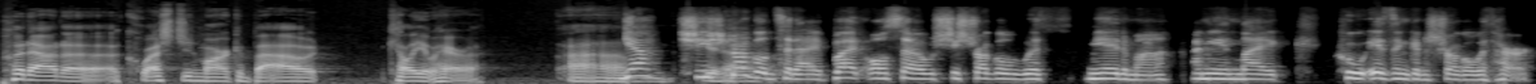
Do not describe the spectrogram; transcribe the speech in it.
put out a, a question mark about Kelly O'Hara. Um, yeah, she struggled know. today, but also she struggled with Miedema. I mean, like, who isn't going to struggle with her?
